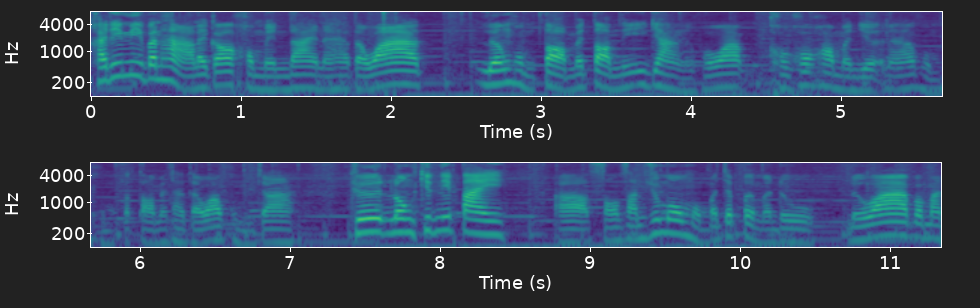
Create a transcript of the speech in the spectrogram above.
ใครที่มีปัญหาอะไรก็คอมเมนต์ได้นะฮะแต่ว่าเรื่องผมตอบไม่ตอบนี่อีกอย่างหนึ่งเพราะว่าข้อความมันเยอะนะครับผมผมก็ตอบไม่ทันแต่ว่าผมจะคือลงคลิปนี้ไปสองสามชั่วโมงผมก็จะเปิดมาดู หรือว่าประมาณ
